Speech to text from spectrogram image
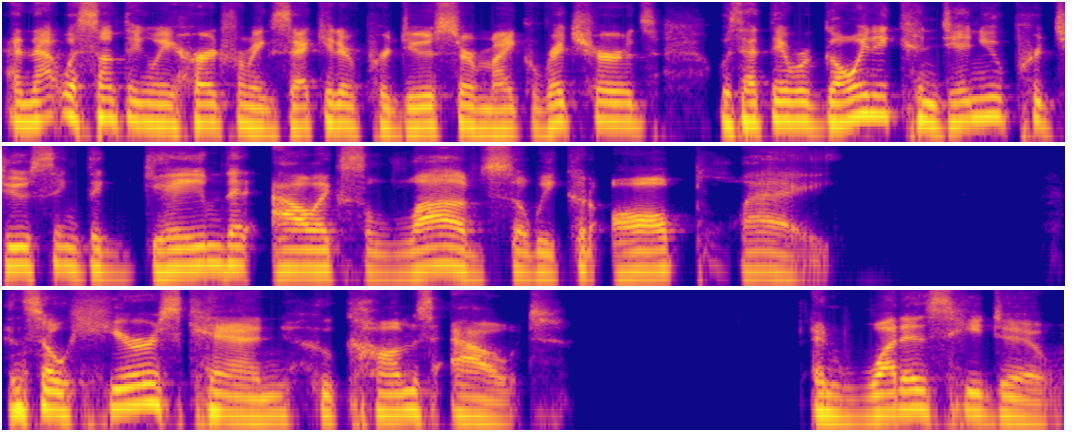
And that was something we heard from executive producer Mike Richards was that they were going to continue producing the game that Alex loved so we could all play. And so here's Ken who comes out and what does he do?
